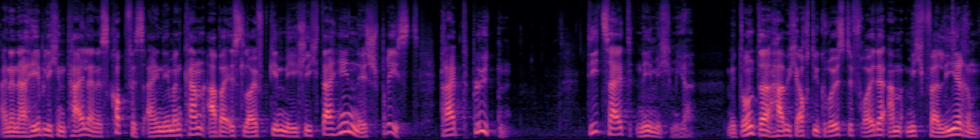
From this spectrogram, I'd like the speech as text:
einen erheblichen Teil eines Kopfes einnehmen kann, aber es läuft gemächlich dahin, es sprießt, treibt Blüten. Die Zeit nehme ich mir. Mitunter habe ich auch die größte Freude am mich verlieren.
